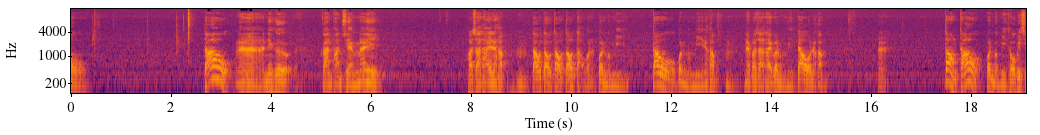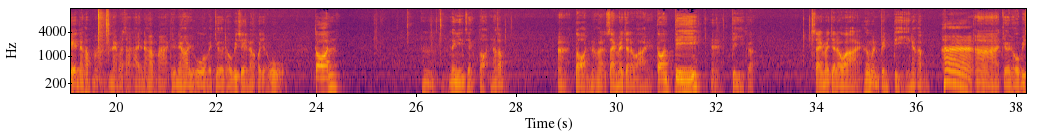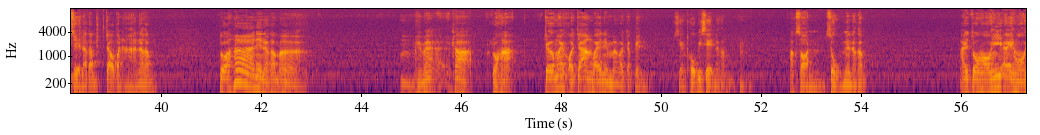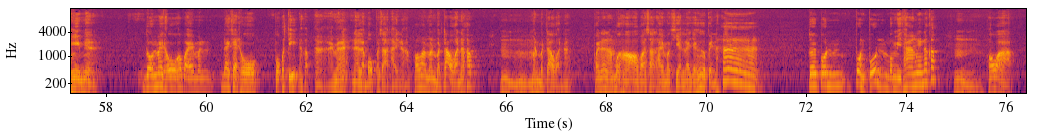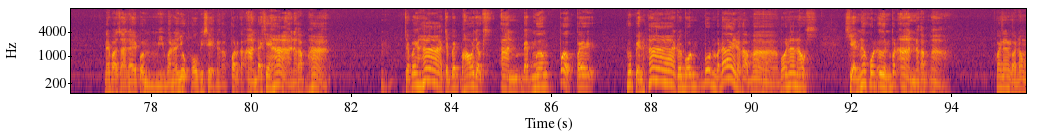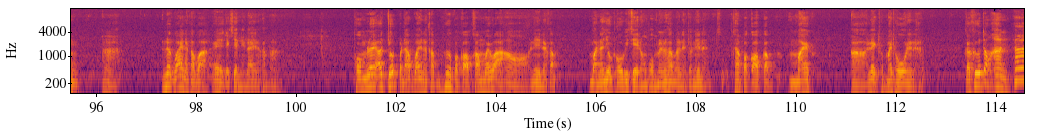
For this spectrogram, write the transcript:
เต้าอ่านี่คือ การผ่านเสียงในภาษาไทยนะครับเต้าเต้าเต้าเต้าเต้านะเปิ้นบะหมี่เต้าเปิ้นบะหมี่นะครับในภาษาไทยเปิ้นบะหมี่เต้านะครับอ่าต้องเต้าเปิ้นบะหมี่โทพิเศษนะครับในภาษาไทยนะครับอ่าที่ในห้อยอู้ไปเจอโทพิเศษแล้วก็จะอู้ตอนอได้ยินเสียงตอนนะครับอ่าตอนนะครับใส่ไม้จัดวาย ตอนตีตีก็ ส่ไม้จัดวายคือมันเป็นตีนะครับห้าอ่าเจอโทพิเศษแล้วครับ เจ้าปัญหานะครับ ตัวห้านี่นะครับอ่าเห็นไหมถ้าตัวฮะเจอไม้ขอจ้างไว้เนี่ยมันก็จะเป็นเสียงโทพิเศษนะครับอักษรสูงเนี่ยนะครับ ไอตัวหอฮีไอหอฮีบเนี่ย โดนไม่โทรเข้าไปมันได้แค่โทร ปกตินะครับอ่าเห็นไหมในระบบภาษาไทยนะครับ เพราะว่ามันบัดเต้ากันนะครับ อืมมันบัดเต้ากันนะเพราะฉะนั้นนะเมื่อเขาเอาภาษาไทยมาเขียนแล้วจะเฮือเป็นห้าโดยปนป้นป้นบ่มีทางเลยนะครับ อืม เพราะว่าในภาษาไทยป้นมีวรรณยุกต์โทพิเศษนะครับป้นก็อ่านได้แค่ห้านะครับห้าจะไปห้าจะไปเขาจะอ่านแบบเมืองเปิบไป เพื่อเป็นห้าโดยบนบนมาได้นะครับอ่าเพราะนั้นเขาเขียนให้คนอื่นเพิ่นอ่านนะครับอ่าเพราะนั้นก็ต้องอ่าเลือกไว้นะครับ ว่า เอ๊จะเขียนอย่างไรนะครับอ่าผมเลยเอาจุดประดับไว้นะครับเพื่อประกอบคำไว้ว่าอ๋อนี่นะครับวรรณยุกโทพิเศษของผมเลยนะครับ อันไหนตัวนี้นะถ้าประกอบกับไม้อ่าเลขไม้โทเนี่ยนะฮะก็คือต้องอ่านห้า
